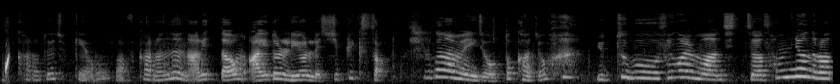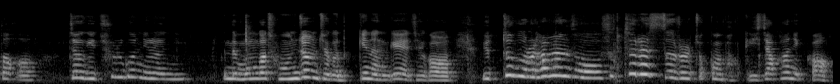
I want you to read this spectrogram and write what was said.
마스카라도 해줄게요. 마스카라는 아리따움 아이돌 리얼 래쉬 픽서. 출근하면 이제 어떡하죠? 유튜브 생활만 진짜 3년을 하다가 갑자기 출근이라니. 근데 뭔가 점점 제가 느끼는 게 제가 유튜브를 하면서 스트레스를 조금 받기 시작하니까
